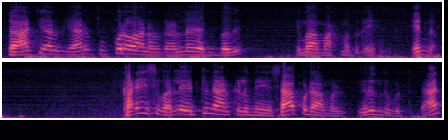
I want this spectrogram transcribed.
இந்த ஆட்சியாளர்கள் யாரும் துப்புரவானவர்கள் அல்ல என்பது இமாம் அஹமதுடைய எண்ணம். கடைசி வரல எட்டு நாட்களுமே சாப்பிடாமல் இருந்து விட்டு தான்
